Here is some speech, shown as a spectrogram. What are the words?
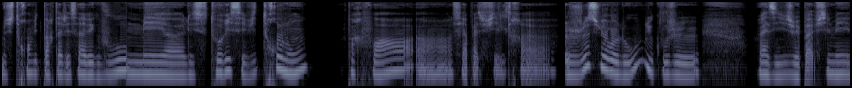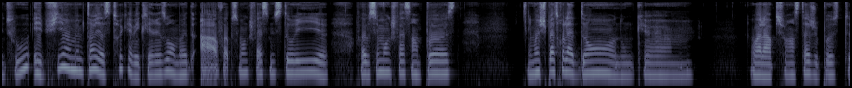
J'ai trop envie de partager ça avec vous. Mais euh, les stories, c'est vite trop long. Parfois, euh, s'il n'y a pas de filtre, euh, je suis relou. Du coup, je vas-y, je vais pas filmer et tout. Et puis en même temps, il y a ce truc avec les réseaux en mode ah, faut absolument que je fasse une story, euh, faut absolument que je fasse un post. Et moi, je suis pas trop là-dedans, donc euh, voilà. Sur Insta, je poste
